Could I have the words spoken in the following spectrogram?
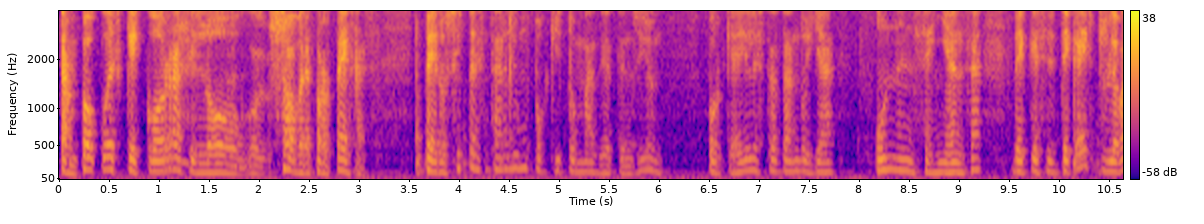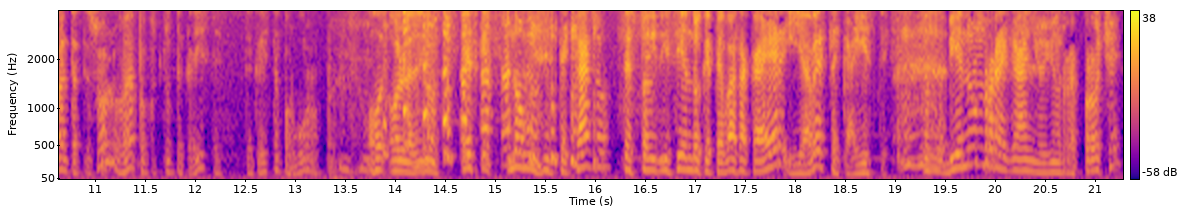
tampoco es que corras y lo sobreprotejas, pero sí prestarle un poquito más de atención, porque ahí le estás dando ya una enseñanza de que si te caes, pues levántate solo, ¿verdad? Porque tú te caíste, te caíste por burro. O, o le digo, es que no me hiciste caso, te estoy diciendo que te vas a caer y ya ves, te caíste. Entonces viene un regaño y un reproche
